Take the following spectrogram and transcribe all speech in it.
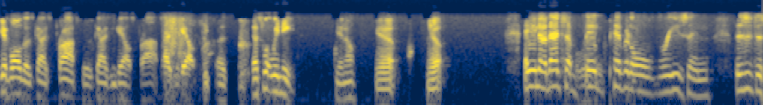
give all those guys props, those guys and gals props, guys and gals, because that's what we need. You know. Yeah. Yep. And you know that's a big pivotal reason. This is the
